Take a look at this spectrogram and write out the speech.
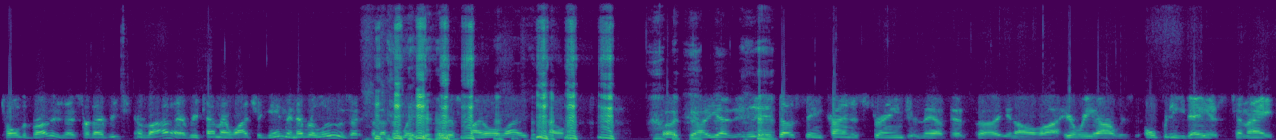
told the brothers, I said, I've reached Nirvana. Every time I watch a game, they never lose. I said, I've been waiting for this my whole life. So, but uh, yeah, it, it does seem kind of strange in that that uh, you know uh, here we are. Was opening day is tonight,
